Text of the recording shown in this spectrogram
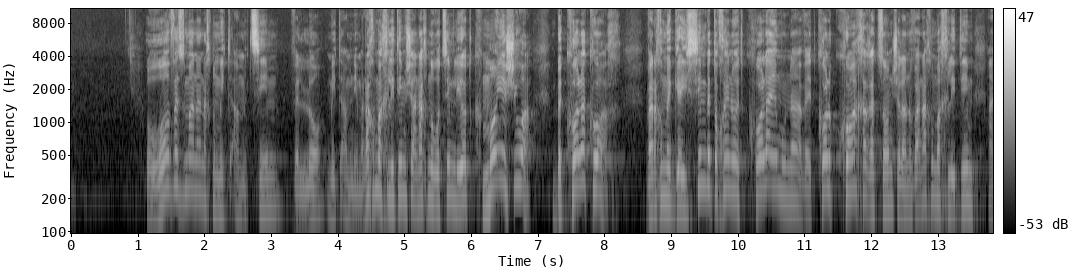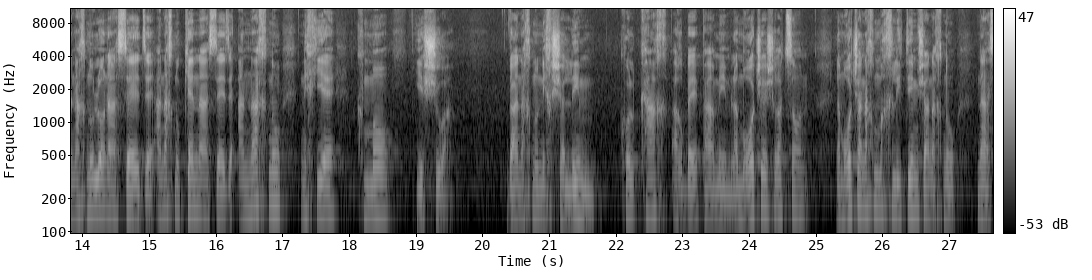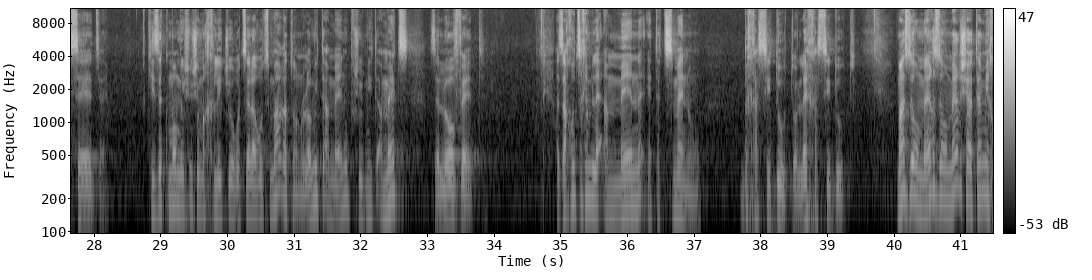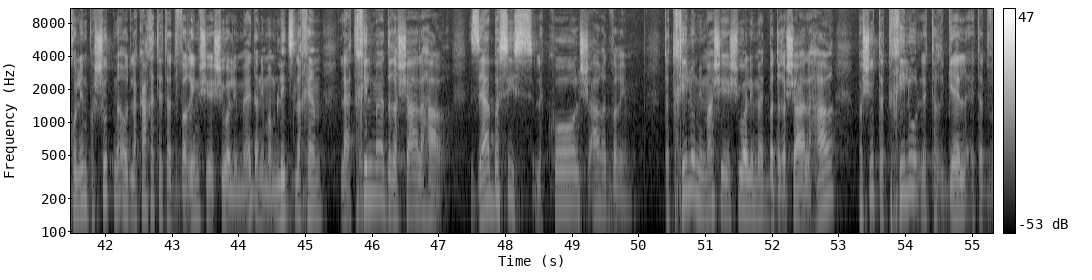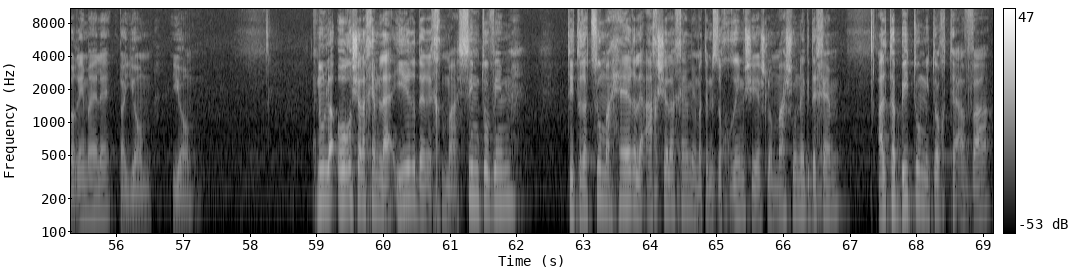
רוב הזמן אנחנו מתאמצים ולא מתאמנים. אנחנו מחליטים שאנחנו רוצים להיות כמו ישוע, בכל הכוח. ואנחנו מגייסים בתוכנו את כל האמונה ואת כל כוח הרצון שלנו, ואנחנו מחליטים, אנחנו לא נעשה את זה, אנחנו כן נעשה את זה, אנחנו נחיה כמו ישוע. ואנחנו נכשלים כל כך הרבה פעמים, למרות שיש רצון, למרות שאנחנו מחליטים שאנחנו נעשה את זה. כי זה כמו מישהו שמחליט שהוא רוצה לרוץ מרתון, הוא לא מתאמן, הוא פשוט מתאמץ, זה לא עובד. אז אנחנו צריכים לאמן את עצמנו בחסידות או לחסידות. מה זה אומר? זה אומר שאתם יכולים פשוט מאוד לקחת את הדברים שישוע לימד, אני ממליץ לכם להתחיל מהדרשה על ההר. זה הבסיס לכל שאר הדברים. תתחילו ממה שישוע לימד בדרשה על ההר, פשוט תתחילו לתרגל את הדברים האלה ביום-יום. תנו לאור שלכם להאיר דרך מעשים טובים, תתרצו מהר לאח שלכם אם אתם זוכרים שיש לו משהו נגדכם. אל תביטו מתוך תאווה.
